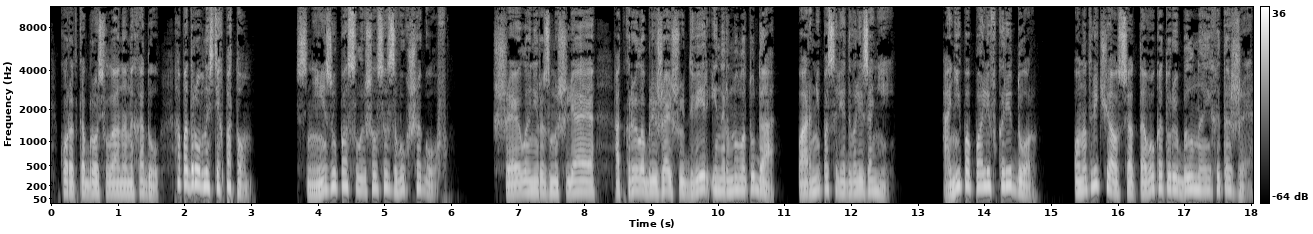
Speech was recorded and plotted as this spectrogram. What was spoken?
— коротко бросила она на ходу, «о подробностях потом». Снизу послышался звук шагов. Шейла, не размышляя, открыла ближайшую дверь и нырнула туда. Парни последовали за ней. Они попали в коридор. Он отличался от того, который был на их этаже.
